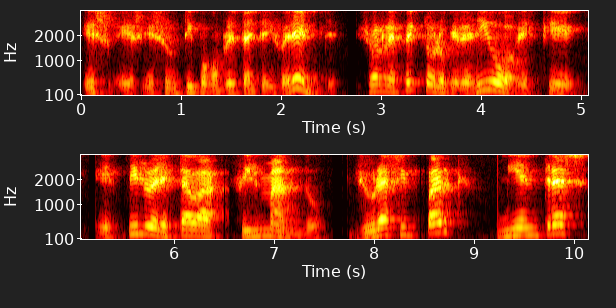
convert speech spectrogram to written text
es, es, un tipo completamente diferente. Yo al respecto lo que les digo es que Spielberg estaba filmando Jurassic Park mientras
